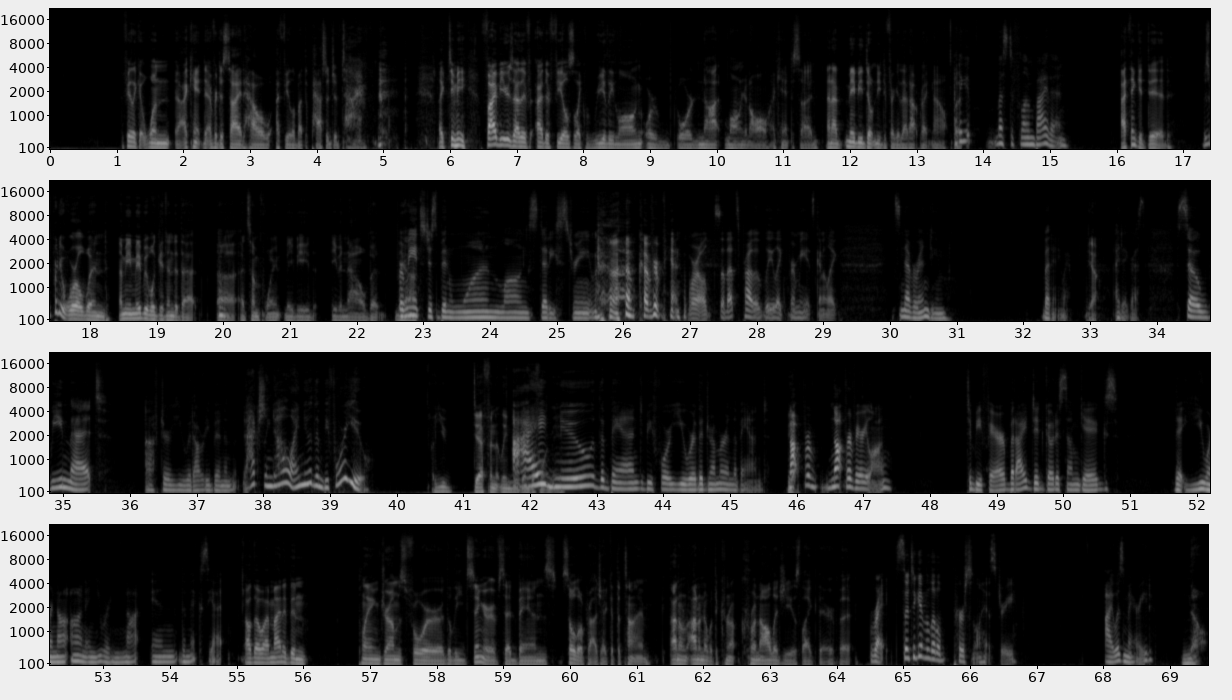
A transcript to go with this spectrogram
I feel like at one, I can't ever decide how I feel about the passage of time. like to me, five years either either feels like really long or or not long at all. I can't decide, and I maybe don't need to figure that out right now. I think it must have flown by then. I think it did. It was a pretty whirlwind. I mean, maybe we'll get into that uh, at some point, maybe even now. But For me, it's just been one long, steady stream of cover band world. So that's probably like, for me, it's kind of like, it's never ending. But anyway. yeah, I digress. So we met after you had already been in. The, actually, no, I knew them before you. Oh, you definitely knew them I me. knew the band before you were the drummer in the band. Not for not for very long, to be fair, but I did go to some gigs that you were not on and you were not in the mix yet. Although I might have been playing drums for the lead singer of said band's solo project at the time. I don't I don't know what the chron- chronology is like there, but Right. So to give a little personal history, I was married. no.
